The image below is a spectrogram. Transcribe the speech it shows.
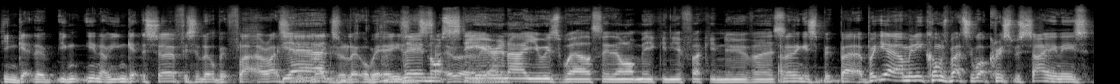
you can get the you, can, you know you can get the surface a little bit flatter. Actually, yeah, legs are a little bit easier. They're not staring at you as well, so they're not making you fucking nervous. And I think it's a bit better. But yeah, I mean, it comes back to what Chris was saying: is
